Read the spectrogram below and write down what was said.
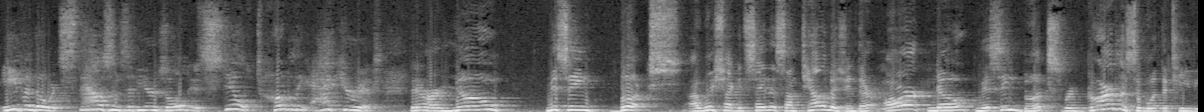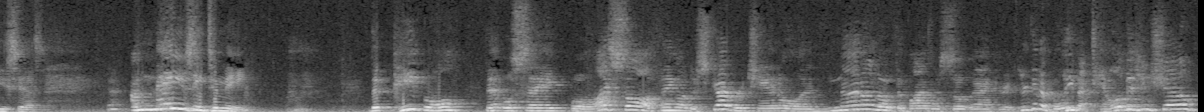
Even though it's thousands of years old, it's still totally accurate. There are no missing books. I wish I could say this on television. There are no missing books, regardless of what the TV says. Amazing to me that people that will say, Well, I saw a thing on Discovery Channel and I don't know if the Bible's so accurate. You're going to believe a television show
